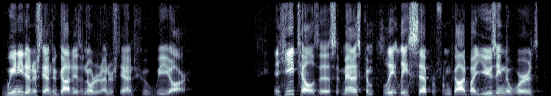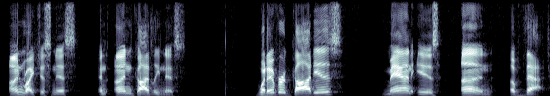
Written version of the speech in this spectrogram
We need to understand who God is in order to understand who we are. And he tells us that man is completely separate from God by using the words unrighteousness and ungodliness. Whatever God is, man is un of that.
